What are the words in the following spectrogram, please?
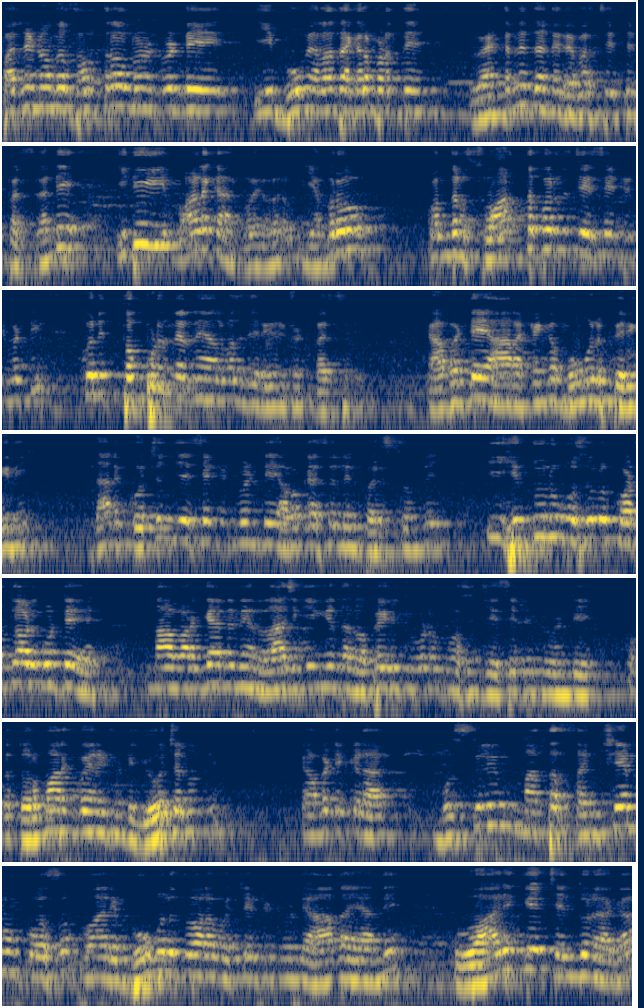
పన్నెండు వందల సంవత్సరాలు ఉన్నటువంటి ఈ భూమి ఎలా తగలపడుతుంది వెంటనే దాన్ని రివర్స్ చేసే పరిస్థితి. అంటే ఇది వాళ్ళకి ఎవరు ఎవరో కొందరు స్వార్థపరులు చేసేటటువంటి కొన్ని తప్పుడు నిర్ణయాల వల్ల జరిగినటువంటి పరిస్థితి. కాబట్టి ఆ రకంగా భూములు పెరిగినాయి. దాన్ని క్వశ్చన్ చేసేటటువంటి అవకాశం లేని పరిస్థితి ఉంది. ఈ హిందువులు ముసులు కొట్లాడుకుంటే నా వర్గాన్ని నేను రాజకీయంగా దాన్ని ఉపయోగించుకోవడం కోసం చేసేటటువంటి ఒక దుర్మార్గమైనటువంటి యోచన ఉంది. కాబట్టి ఇక్కడ ముస్లిం మత సంక్షేమం కోసం వారి భూముల ద్వారా వచ్చేటటువంటి ఆదాయాన్ని వారికే చెందులాగా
